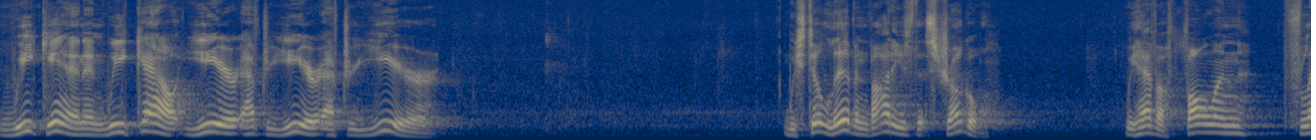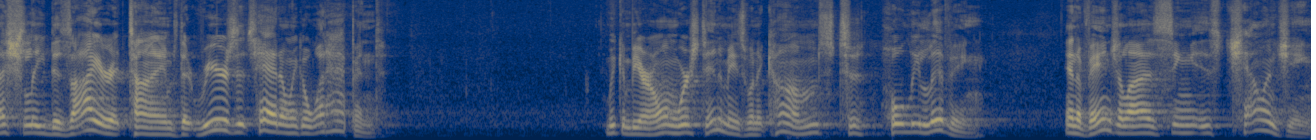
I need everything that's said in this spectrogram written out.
week in and week out, year after year after year. We still live in bodies that struggle. We have a fallen fleshly desire at times that rears its head, and we go, What happened? We can be our own worst enemies when it comes to holy living. And evangelizing is challenging.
